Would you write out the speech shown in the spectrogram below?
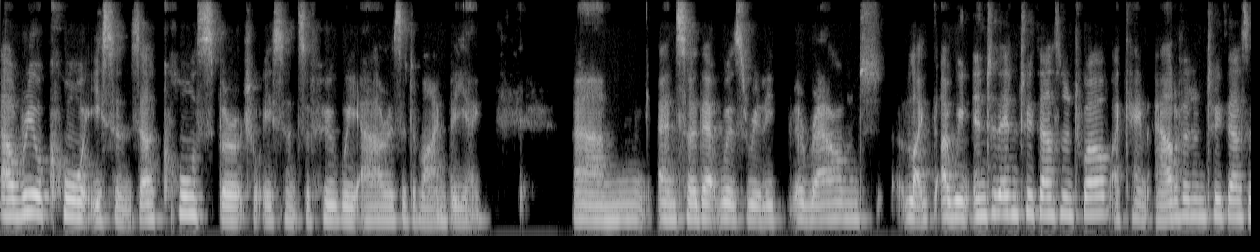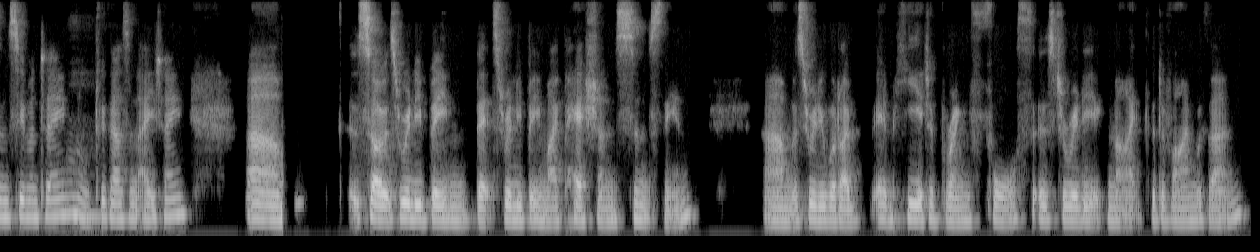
our real core essence, our core spiritual essence of who we are as a divine being. Um, and so that was really around like I went into that in 2012. I came out of it in 2017 mm. or 2018. Um, so it's really been that's really been my passion since then. Um, it's really what I am here to bring forth is to really ignite the divine within.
